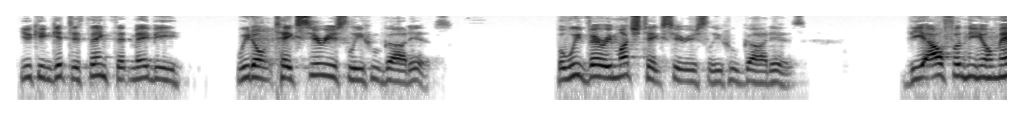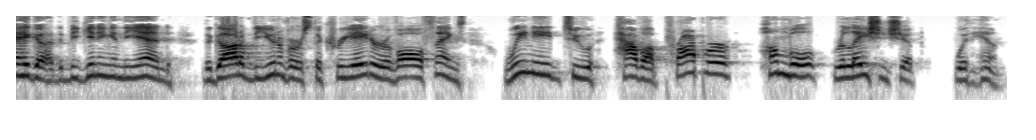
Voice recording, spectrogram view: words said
you can get to think that maybe we don't take seriously who God is. But we very much take seriously who God is. The Alpha and the Omega, the beginning and the end, the God of the universe, the creator of all things. We need to have a proper humble relationship with Him.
